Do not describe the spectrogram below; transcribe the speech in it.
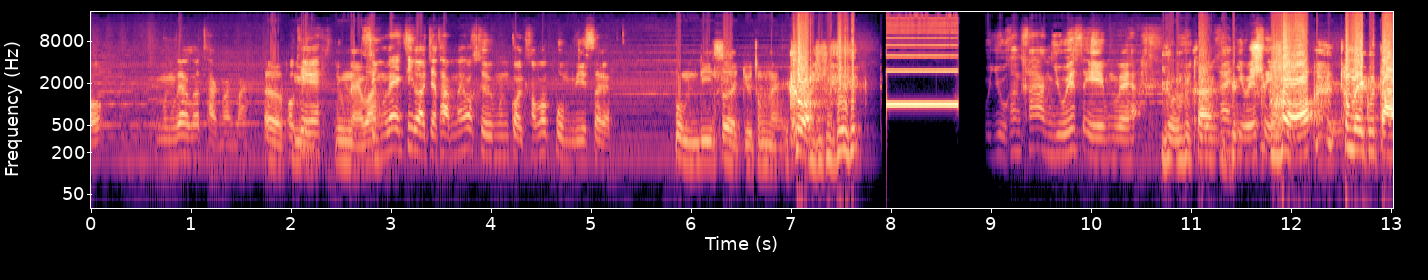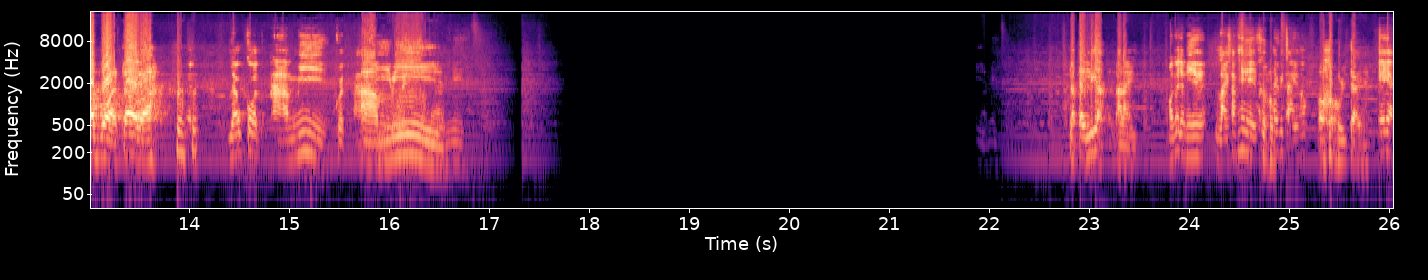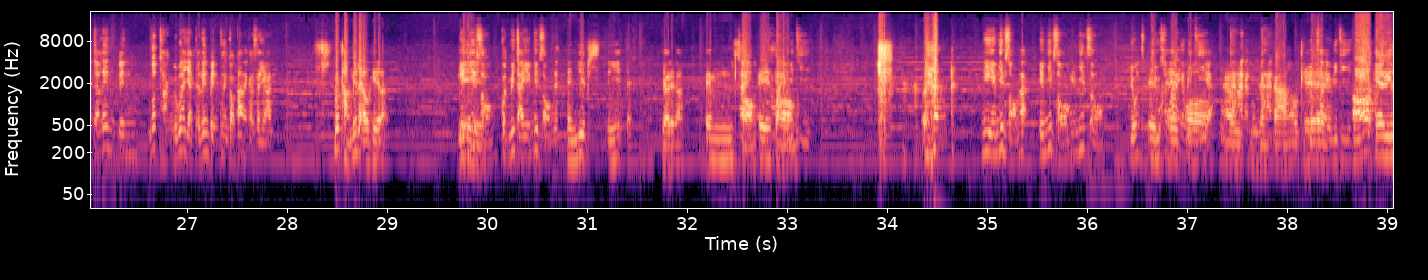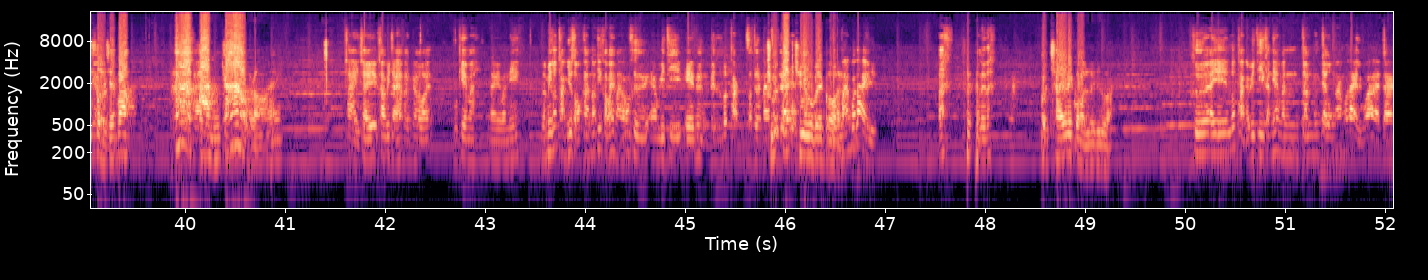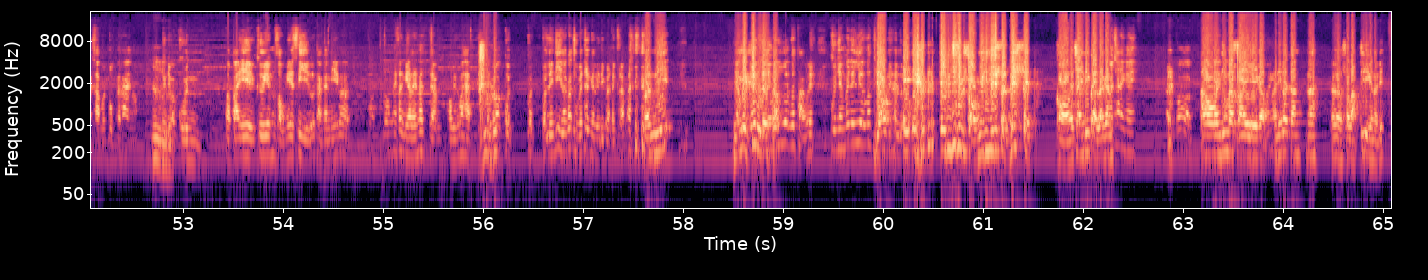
มึงเลือกรถถังมันมาเออโอเคอยู่ไหนวะสิ่งแรกที่เราจะทำนั่นก็คือมึงกดคำว่าปุ่ม research ปุ่มดีเซิร์ชอยู่ตรงไหนก่อน อยู่ข้างๆ USA มึงเลยอะอยู่ข้างข้าง USA อ๋อทำไมกูตาบอดได้วะ แล้วกด Army กด Army Army เว้ยกด Army แล้วไปเลือกอะไร มันก็จะมีหลายครั้งให้คุณได้วิจัยเนาะอ๋อใจแกอยากจะเล่นเป็นรถถังหรือว่าอยากจะเล่นเป็นปืนต่อต้านอากาศยานรถถังนี่แหละโอเคละ เอ็มที่สองกดวิจัยเอ็มที่สองเลยเป็นยี่สิบนี้เดี๋ยวเลยครับ M สอง A สองนี่เอ็มที่สองอะเอ็มที่สองเอ็มที่สองยกอ M ยู่ข้าง A ล่าง four เอ็มทีอะ L อยู่ตรงกลางโอเคใช่ MVT อ๋อโอเครีเสิร์ชใช่ปะห้าพันเก้าร้อยใช่ใช้ค่าวิจัยพันเก้าร้อยโอเคมาในวันนี้เรามีรถถังอยู่สองคันนะที่เขาให้มาก็คือ MVT A1 เป็นรถถังสเตอร์ชุดแอดชิลไปก่อนลงน้ำก็ได้ดิกดใช้ไปก่อนเลยดีกว่าคือไอ้รถถัง MVT คันนี้มันจะมึงจะลงน้ำก็ได้หรือว่าจะขับบนบกก็ได้เนาะอืมเดี๋ยวคุณต่อไปคือ M2 A4 รถถังคันนี้ก็ก็ไม่ค่อยมีอะไรถ้าจำเอาไว้ว่าก็กดกดกดเลยดีแล้วก็ถูกไปเท่ากันเลยดีกว่านะครับตอนนี้ ยังไม่ขึ้นเลยยังครับไม่เลือกรถถังเลยคุณยังไม่ได้เลือกรถเดี๋ยวถังเลยเอ็มยี่สิบสองยังรีเสิร์ชไม่เสร็จขอใช้นี่ก่อนแล้วกัน ไม่ใช่ไงก็เอาอันนี้มาใส่กับ อันนี้แล้วกันนะเออสลับที่กันดิ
